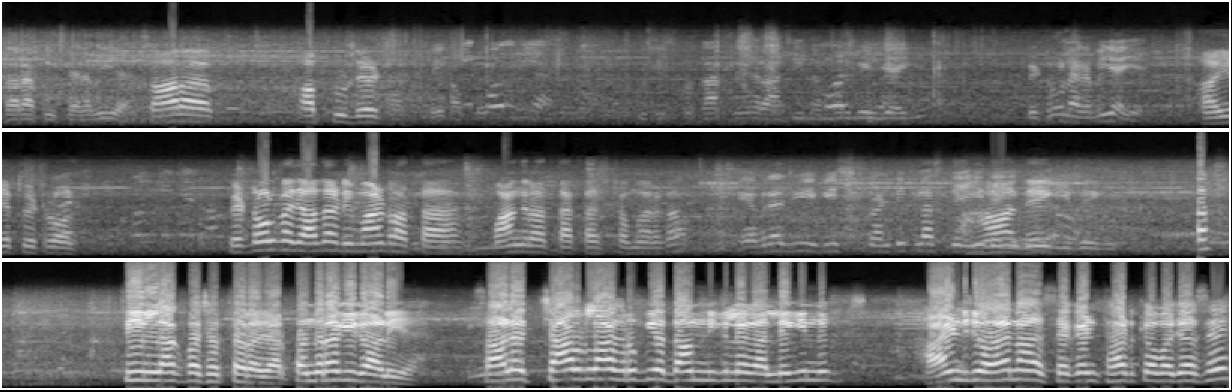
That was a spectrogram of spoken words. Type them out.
सारा कुछ है ना भैया? सारा अप टू डेट है। कुछ इस प्रकार से रांची नंबर मिल जाएगी। पेट्रोल है भैया ये? हाँ ये पेट्रोल। पेट्रोल का ज़्यादा डिमांड रहता है मांग रहता है कस्टमर का। एवरेज भी बीस ट्वेंटी प्लस देगी हाँ देगी देगी। तीन लाख पचहत्तर हज़ार पंद्रह की गाड़ी है। साढ़े चार लाख रुपया दाम निकलेगा लेकिन हैंड जो है ना सेकंड थर्ड का वजह से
